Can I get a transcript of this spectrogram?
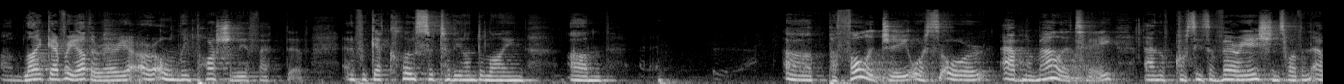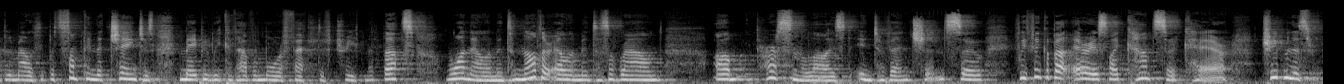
um, like every other area, are only partially effective. And if we get closer to the underlying um, uh, pathology or, or abnormality, and of course these are variations rather than abnormality, but something that changes, maybe we could have a more effective treatment. That's one element. Another element is around um, personalized intervention. So, if we think about areas like cancer care, treatment is,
